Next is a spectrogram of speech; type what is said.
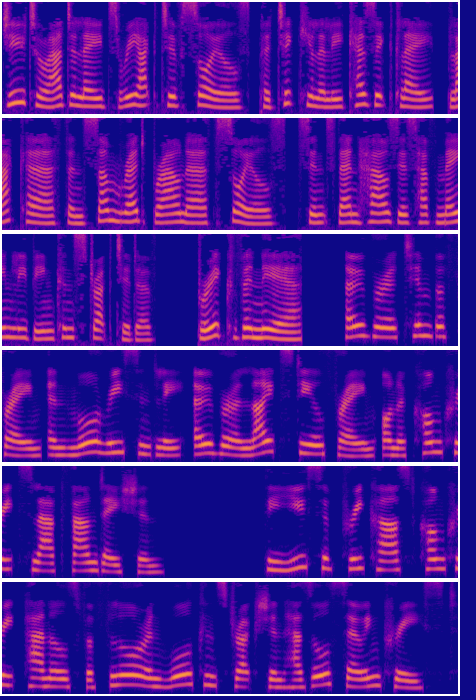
Due to Adelaide's reactive soils particularly Keswick clay, black earth and some red-brown earth soils, since then houses have mainly been constructed of brick veneer over a timber frame and more recently, over a light steel frame on a concrete slab foundation. The use of precast concrete panels for floor and wall construction has also increased.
